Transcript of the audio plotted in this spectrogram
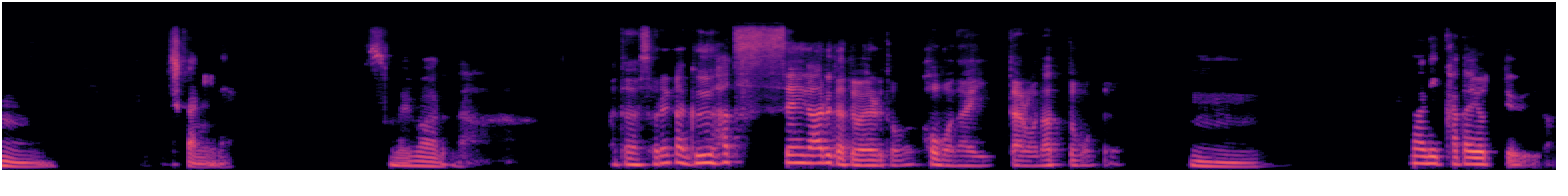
うん。確かにね。それはあるな。また、それが偶発性があるかと言われると、ほぼないだろうなと思うけどうん。かなり偏ってるよ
